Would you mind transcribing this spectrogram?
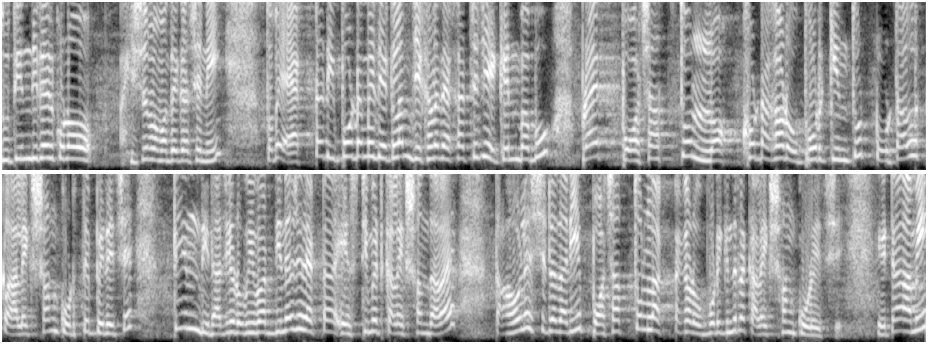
দু তিন দিনের কোনো হিসেব আমাদের কাছে নেই। তবে একটা রিপোর্ট আমি দেখলাম যেখানে দেখাচ্ছে যে একেনবাবু প্রায় পঁচাত্তর লক্ষ টাকার ওপর কিন্তু টোটাল কালেকশন করতে পেরেছে তিন দিন। আজকে রবিবার দিনেও যদি একটা এস্টিমেট কালেকশন দাঁড়ায়, তাহলে সেটা দাঁড়িয়ে পঁচাত্তর লাখ টাকার ওপরে কিন্তু এটা কালেকশন করেছে। এটা আমি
